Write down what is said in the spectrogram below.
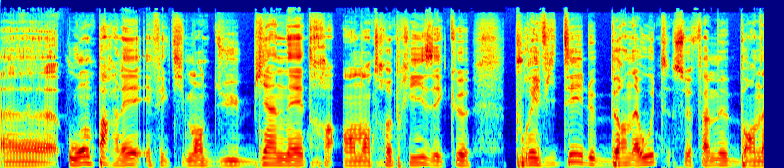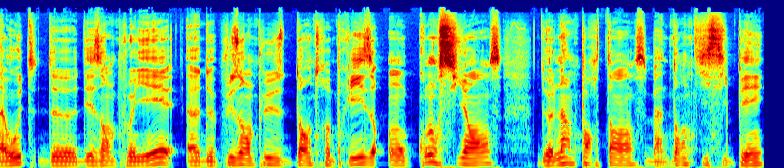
euh, où on parlait effectivement du bien-être en entreprise et que pour éviter le burn-out, ce fameux burn-out de, des employés. Euh, de plus en plus d'entreprises ont conscience de l'importance bah, d'anticiper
